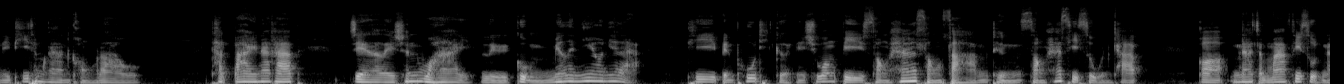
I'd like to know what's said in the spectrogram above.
ในที่ทำงานของเรา ถัดไปนะครับ Generation Y หรือกลุ่ม Millennial นี่แหละ ที่เป็นผู้ที่เกิดในช่วงปี 2523 ถึง 2540 ครับ ก็น่าจะมากที่สุดณ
